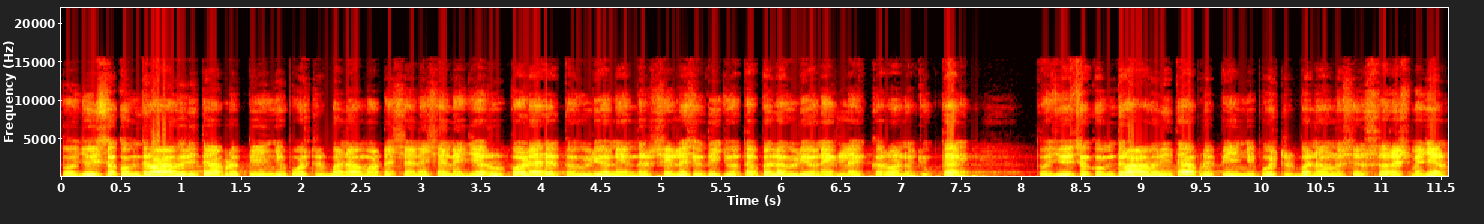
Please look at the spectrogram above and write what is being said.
તો જોઈ શકો મિત્રો, આવી રીતે આપણે પીએનજી પોસ્ટર બનાવવા માટે શેને શેની જરૂર પડે છે, તો વિડીયોની અંદર છેલ્લે સુધી જોતા પહેલાં વિડીયોને એક લાઇક કરવાનું ચૂકતા નહીં. તો જોઈ શકો મિત્રો, આવી રીતે આપણે પીએનજી પોસ્ટર બનાવવાનું છે, સરસ મજાનું.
